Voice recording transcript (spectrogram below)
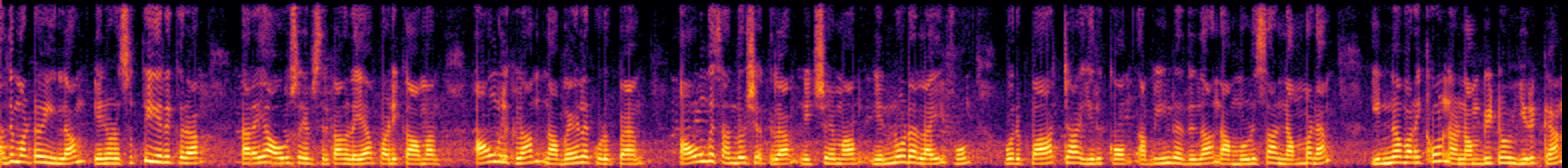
அது மட்டும் இல்லாமல் என்னோட சுற்றி இருக்கிற நிறையா ஹவுஸ் ஒய்ஃப்ஸ் இருக்காங்க இல்லையா படிக்காமல் அவங்களுக்கெல்லாம் நான் வேலை கொடுப்பேன். அவங்க சந்தோஷத்தில் நிச்சயமாக என்னோடய லைஃப்பும் ஒரு பார்ட்டாக இருக்கும். அப்படின்றது தான் நான் முழுசாக நம்பினேன். இன்ன வரைக்கும் நான் நம்பிட்டும் இருக்கேன்.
